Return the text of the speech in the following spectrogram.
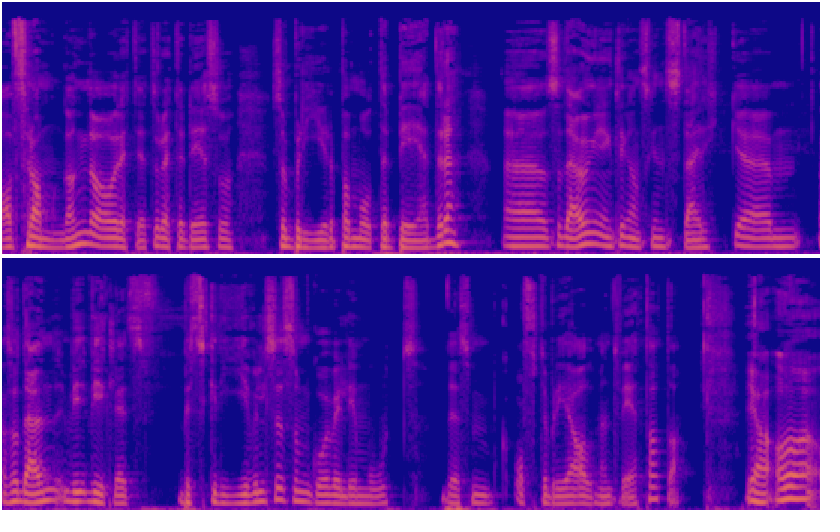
av framgang da, og rettigheter, og etter det så, så blir det på en måte bedre. Eh, så det er jo egentlig ganske en sterk Altså det er en vi- virkelighetsbeskrivelse som går veldig imot det som ofte blir allment vedtatt, da. Ja, og,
